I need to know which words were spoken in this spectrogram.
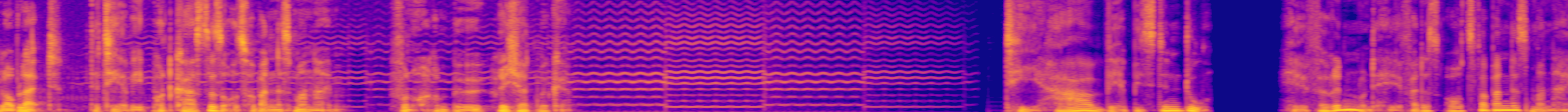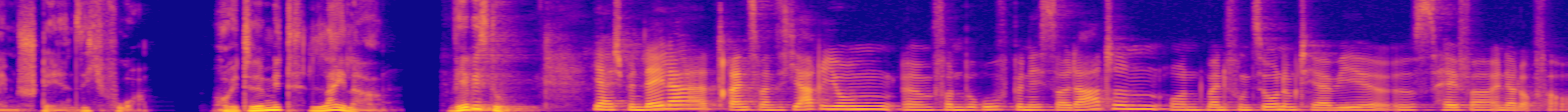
Blau bleibt, der THW-Podcast des Ortsverbandes Mannheim. Von eurem Bö Richard Mücke. TH, wer bist denn du? Helferinnen und Helfer des Ortsverbandes Mannheim stellen sich vor. Heute mit Laila. Wer bist du? Ja, ich bin Leila, 23 Jahre jung. Ähm, von Beruf bin ich Soldatin und meine Funktion im THW ist Helfer in der LOKV.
